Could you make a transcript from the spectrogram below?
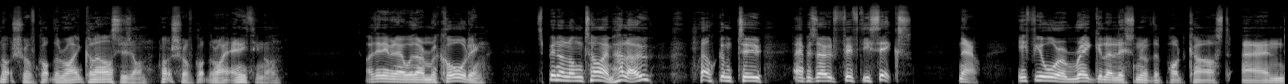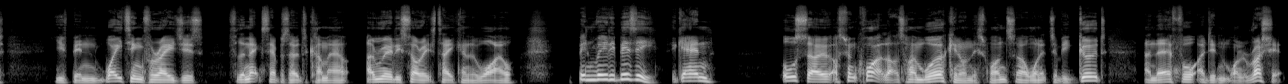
Not sure I've got the right glasses on. Not sure I've got the right anything on. I don't even know whether I'm recording. It's been a long time. Hello. Welcome to episode 56. Now, if you're a regular listener of the podcast and you've been waiting for ages for the next episode to come out, I'm really sorry it's taken a while. Been really busy again. Also, I've spent quite a lot of time working on this one, so I want it to be good, and therefore I didn't want to rush it.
